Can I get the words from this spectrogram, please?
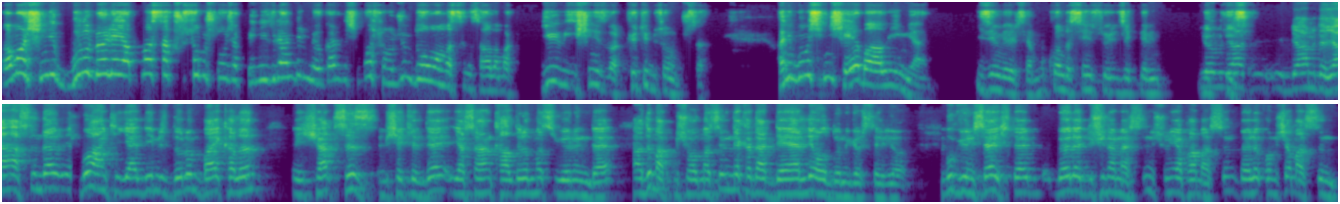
Ama şimdi bunu böyle yapmazsak şu sonuç olacak. Beni ilgilendirmiyor kardeşim. O sonucun doğmamasını sağlamak gibi bir işiniz var. Kötü bir sonuçsa. Hani bunu şimdi şeye bağlayayım yani. İzin verirsen. Bu konuda senin söyleyeceklerin Yok ya, devam edelim. Yani aslında bu anki geldiğimiz durum Baykal'ın e, şartsız bir şekilde yasağın kaldırılması yönünde adım atmış olmasının ne kadar değerli olduğunu gösteriyor. Bugünse işte böyle düşünemezsin, şunu yapamazsın, böyle konuşamazsın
